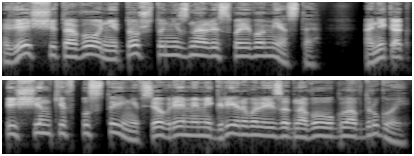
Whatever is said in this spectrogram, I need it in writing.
Вещи того не то что не знали своего места. Они, как песчинки в пустыне, все время мигрировали из одного угла в другой.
